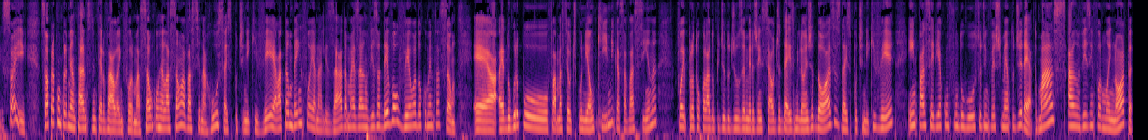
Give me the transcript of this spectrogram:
Isso aí. Só para complementar antes do intervalo a informação, com relação à vacina russa, a Sputnik V, ela também foi analisada, mas a Anvisa devolveu a documentação. É, é do grupo farmacêutico União Química, essa vacina, foi protocolado o pedido de uso emergencial de 10 milhões de doses da Sputnik V, em parceria com o Fundo Russo de Investimento Direto. Mas a Anvisa informou em nota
